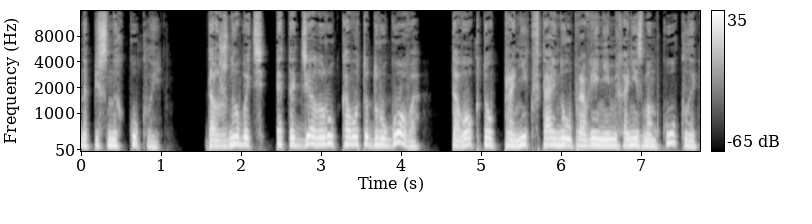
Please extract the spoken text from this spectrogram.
написанных куклой. Должно быть, это дело рук кого-то другого, того, кто проник в тайну управления механизмом куклы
